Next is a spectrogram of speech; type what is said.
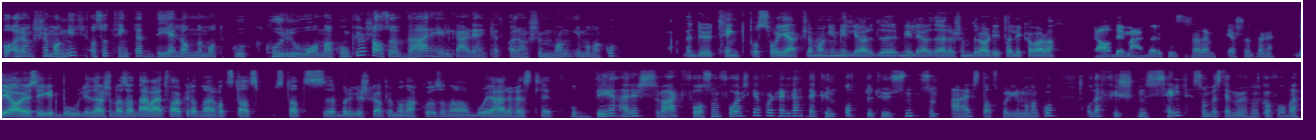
på arrangementer. Og så tenk deg det landet mot ko- koronakonkurs. Altså hver helg er det egentlig et arrangement i Monaco. Men du, tenk på så jækla mange milliarder, milliardærer som drar dit allikevel, da. Ja, dem er jo der og koser seg, dem. Jeg skjønner det. De har jo sikkert bolig der som er sånn Nei, veit du hva, akkurat nå har jeg fått stats, statsborgerskap i Monaco, så nå bor jeg her og fester litt. Og det er det svært få som får, skal jeg fortelle deg. Det er kun 8000 som er statsborgere i Monaco. Og det er fyrsten selv som bestemmer hvem som skal få det.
